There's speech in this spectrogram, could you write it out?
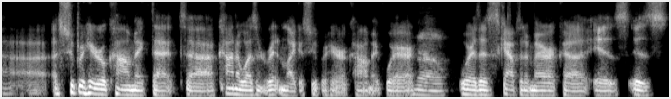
uh, a superhero comic that uh, kind of wasn't written like a superhero comic, where No. where this Captain America is is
